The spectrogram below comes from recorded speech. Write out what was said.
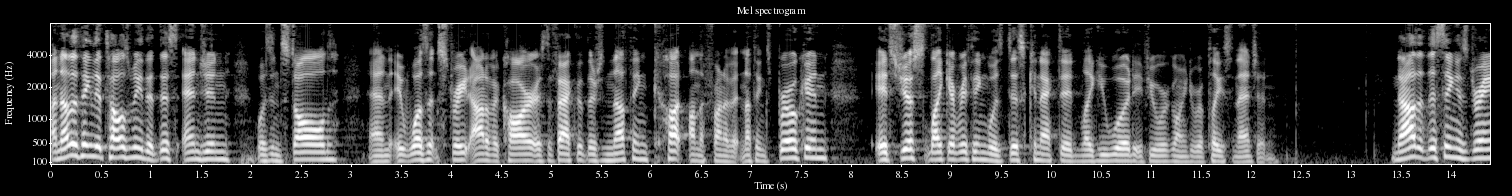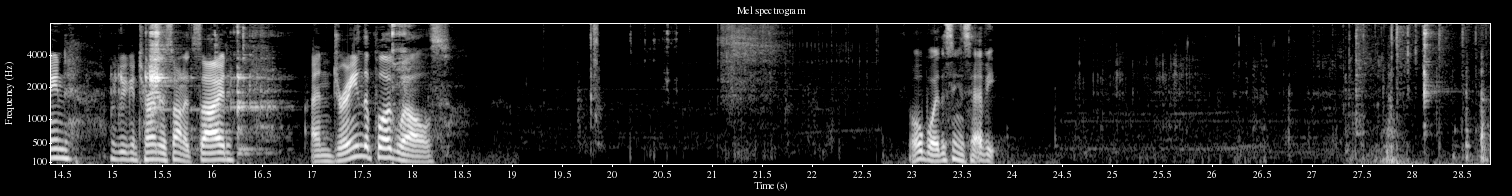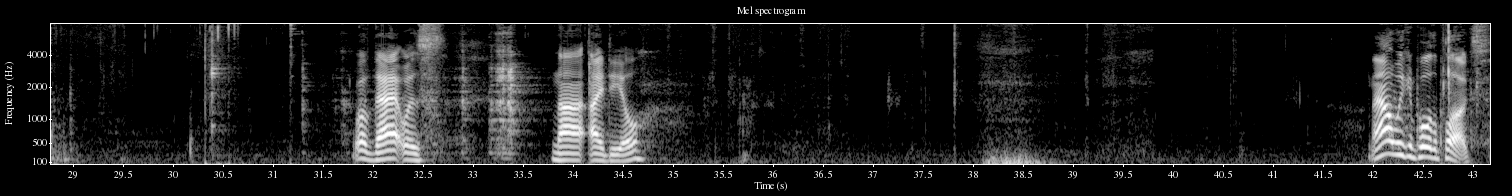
Another thing that tells me that this engine was installed and it wasn't straight out of a car is the fact that there's nothing cut on the front of it. Nothing's broken. It's just like everything was disconnected like you would if you were going to replace an engine. Now that this thing is drained, I think we can turn this on its side and drain the plug wells. Oh boy, this thing is heavy. Well, that was not ideal. Now we can pull the plugs.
